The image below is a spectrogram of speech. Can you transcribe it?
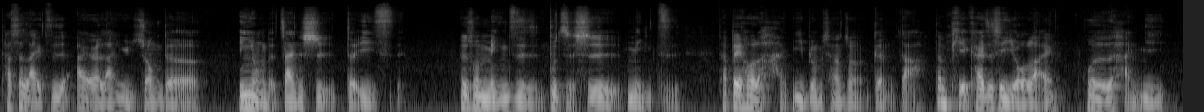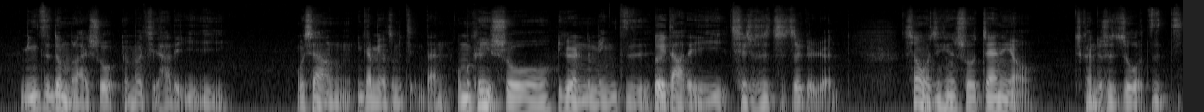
它是来自爱尔兰语中的英勇的战士的意思。所以说名字不只是名字，它背后的含义比我们想象中的更大。但撇开这些由来或者是含义，名字对我们来说有没有其他的意义？我想应该没有这么简单。我们可以说，一个人的名字最大的意义，其实就是指这个人。像我今天说 Daniel，可能就是指我自己。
